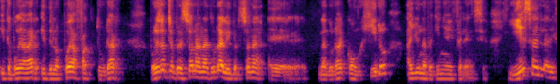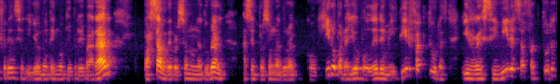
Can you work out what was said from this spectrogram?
y te pueda dar y te los pueda facturar. Por eso entre persona natural y persona eh, natural con giro hay una pequeña diferencia. Y esa es la diferencia que yo me tengo que preparar pasar de persona natural a ser persona natural con giro para yo poder emitir facturas y recibir esas facturas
